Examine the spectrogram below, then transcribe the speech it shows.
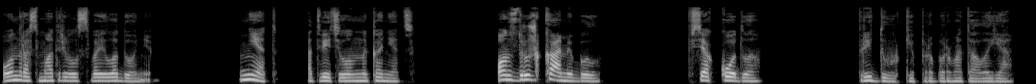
Он рассматривал свои ладони. «Нет», — ответил он наконец. «Он с дружками был. Вся кодла». «Придурки», — пробормотала я.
